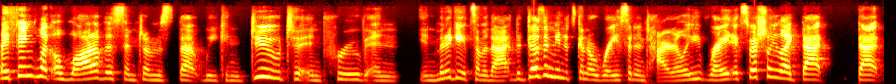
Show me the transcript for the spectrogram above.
I think like a lot of the symptoms that we can do to improve and, and mitigate some of that, that doesn't mean it's going to erase it entirely, right? Especially like that that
